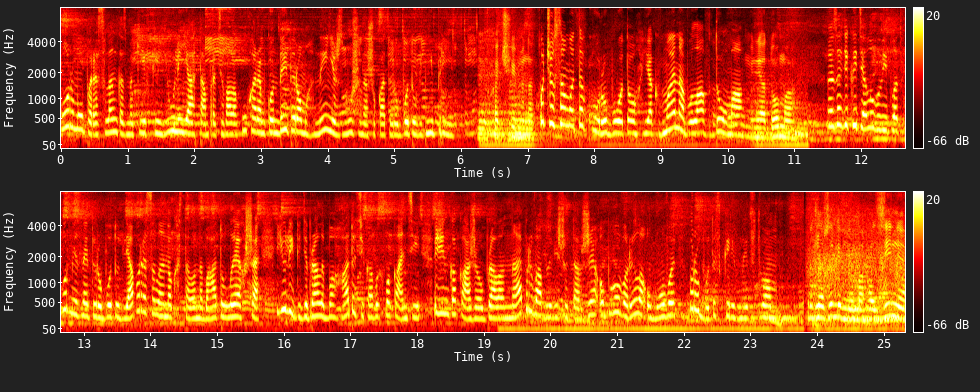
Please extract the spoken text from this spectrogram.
форуму переселенка з Макіївки Юлія. Там працювала кухарем-кондитером. Нині ж змушена шукати роботу в Дніпрі. Хочу іменно Хочу саме таку роботу, як в мене була вдома. у мене вдома Завдяки діалоговій платформі знайти роботу для переселенок стало набагато легше. Юлії підібрали багато цікавих вакансій. Жінка каже, обрала найпривабливішу та вже обговорила умови роботи з керівництвом. Предложили мне в магазине,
